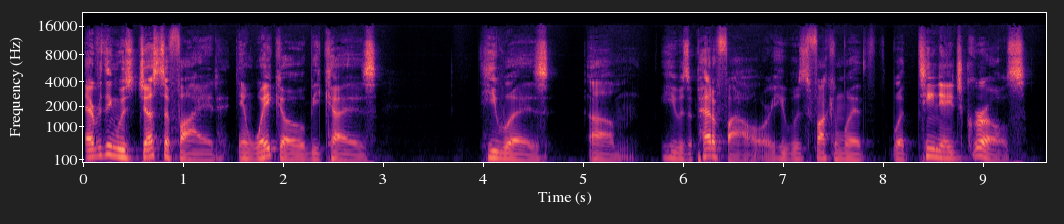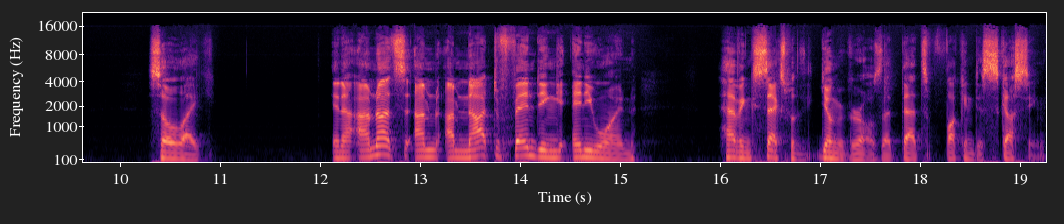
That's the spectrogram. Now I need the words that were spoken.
everything was justified in Waco because he was um he was a pedophile or he was fucking with with teenage girls. So like and I, i'm not i'm i'm not defending anyone having sex with younger girls. That that's fucking disgusting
